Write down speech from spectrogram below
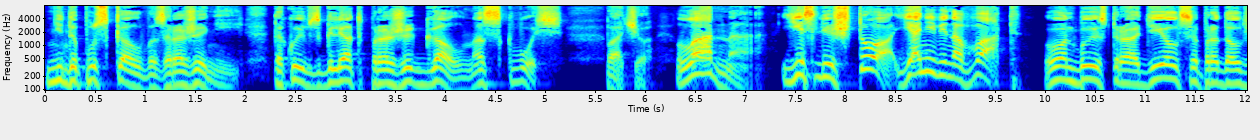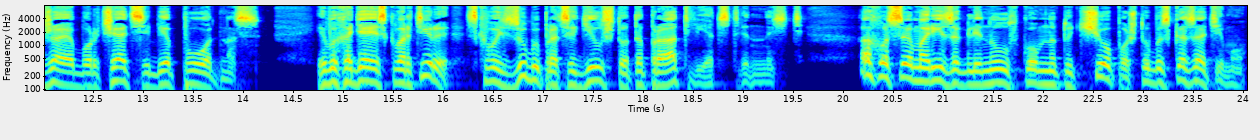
не допускал возражений. Такой взгляд прожигал насквозь. Пачо, «Ладно, если что, я не виноват». Он быстро оделся, продолжая бурчать себе под нос. И, выходя из квартиры, сквозь зубы процедил что-то про ответственность. А Хосе Мари заглянул в комнату Чопо, чтобы сказать ему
